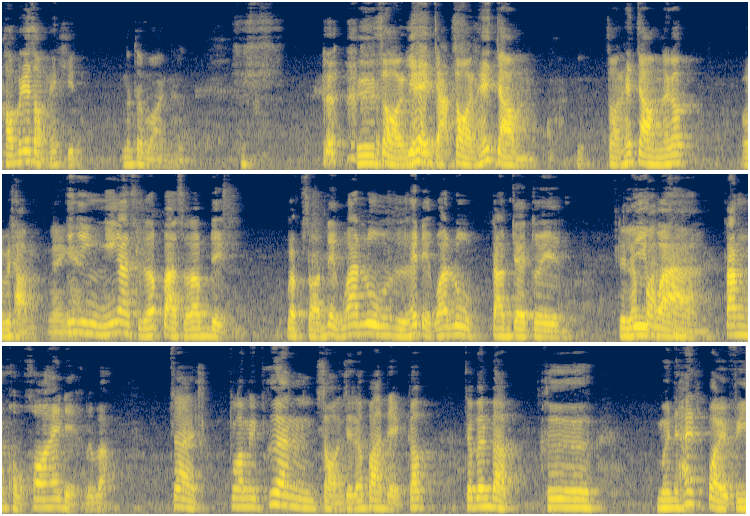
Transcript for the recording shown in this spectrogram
เขาไม่ได้สอนให้คิดนั่นจะประมาณนั้นคือสอนแย่จัด สอนให้จำสอนให้จำแล้วก็เอาไปทำอะไรจเงี้ย ริงๆงี้งานศิลปะสำหรับเด็ก แบบสอนเด็กวาดรูปก็คือให้เด็กวาดรูปตามใจตัวเอง ศิลดีปะกว่าตั้งหัวข้อให้เด็กหรือเปล่า ใช่เรามีเพื่อนสอนศิลปะเด็กก็จะเป็นแบบคือ เหมือนจะให้ปล่อยฟรี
